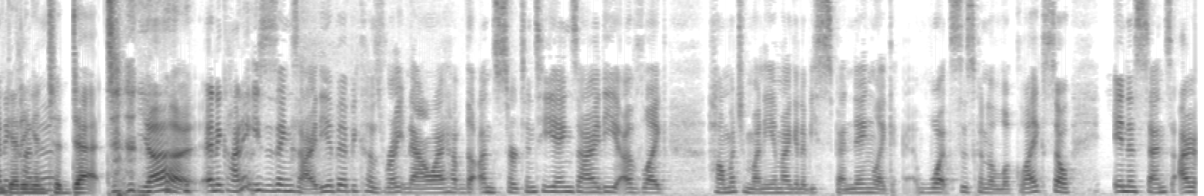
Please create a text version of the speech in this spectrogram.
and, And getting kinda- into debt. Yeah and it kind of eases anxiety a bit because right now i have the uncertainty anxiety of like how much money am i going to be spending? Like what's this going to look like? So in a sense i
